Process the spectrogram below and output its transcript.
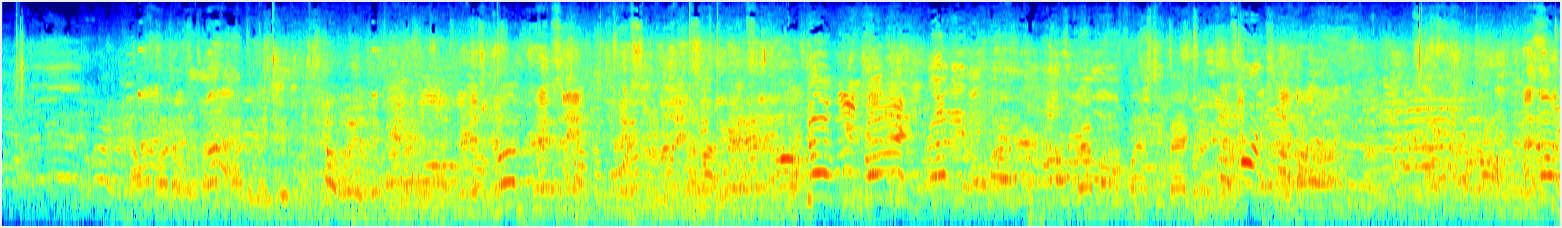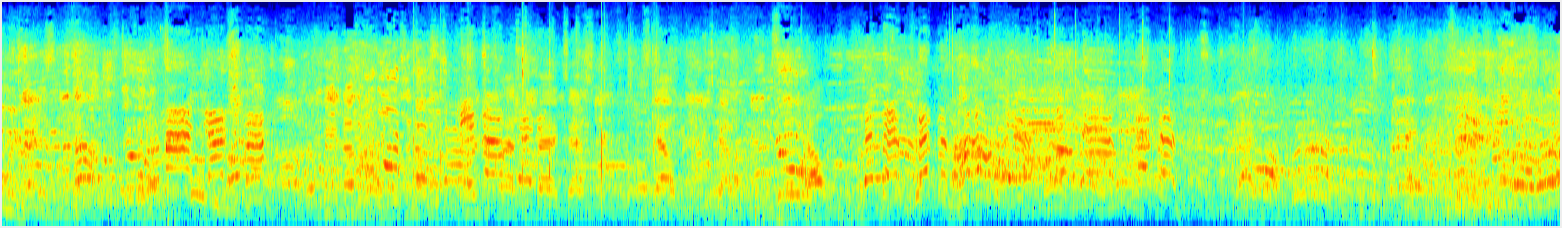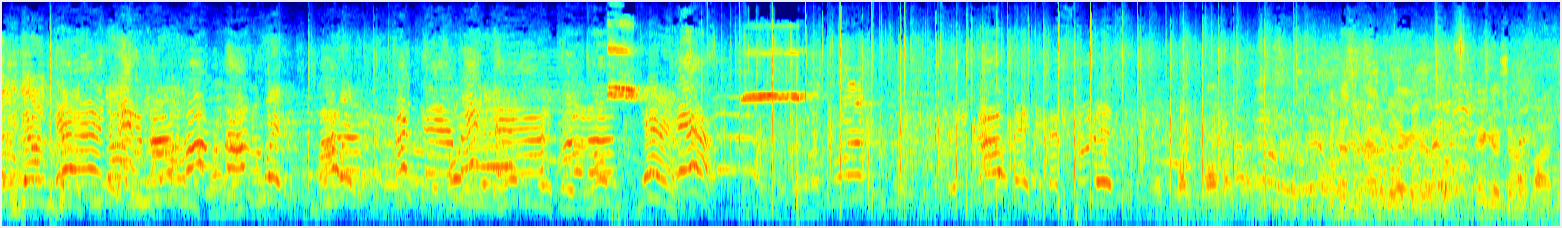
Grab one of the plastic bags right here. Plastic bags. Ask Calvin. He's got them. Calvin. Flip him, flip him. Hold on there. Hold there, flip him. You got him, Josh. You got get him, him you now. Hold on. wait. Wait. Right there, right it there. there, hold it there, Hold baby. on. Yeah. Yeah. There you go, baby. Let's do this. That's white Walmart. It doesn't matter. There you go. There you go, Sean. Fine.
